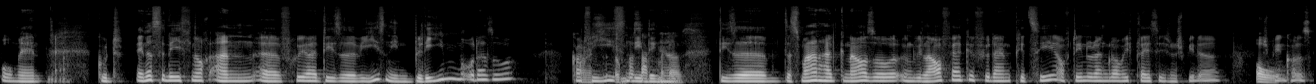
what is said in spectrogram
Oh man. Gut. Erinnerst du dich noch an äh, früher diese, wie hießen die, Bleem oder so? Gott, wie das- hießen die Dinger? das. Diese, das waren halt genauso irgendwie Laufwerke für deinen PC, auf denen du dann, glaube ich, PlayStation-Spiele Oh. spielen konntest.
